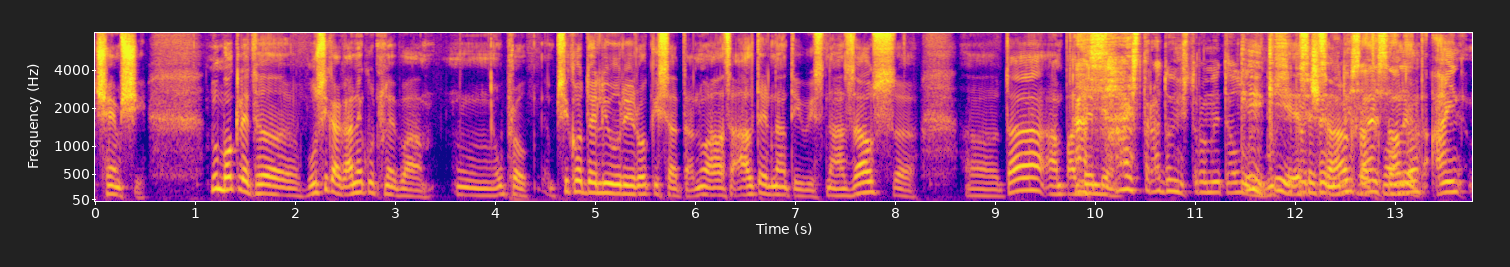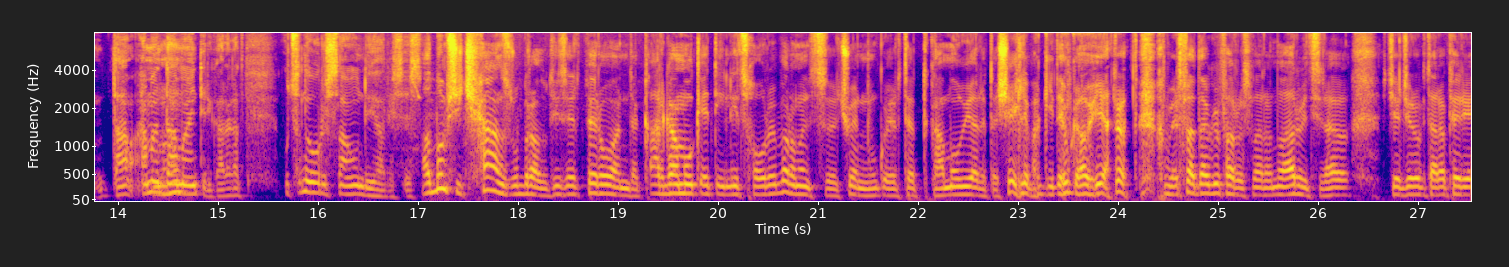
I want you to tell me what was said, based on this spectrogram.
ჩემში. ну მოკლედ მუსიკა განეკუთვნება უფრო ფსიქოდელიური როკისა და ну რაღაც ალტერნატივის ნაზავს და ამ პანდემია საესტრადო ინსტრუმენტალური მუსიკა შემოდის აი ეს აი ამან დამაინტრიგა რაღაც უცნაური საუნდი არის ეს. ალბომში ჩანს უბრალოდ ის ერთფეროვანი და კარგამოკეტილი ცხოვრება რომელიც ჩვენ უკვე ერთ-ერთ გამოვიარეთ და შეიძლება კიდევ გავიაროთ. ღმერთმა დაგვიფაროს მაგრამ ну არ ვიცი რა ჯერჯერობით არაფერი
